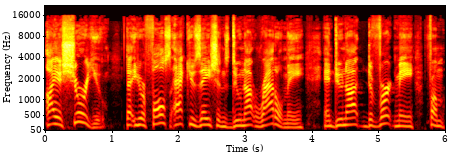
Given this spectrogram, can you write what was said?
I assure you that your false accusations do not rattle me and do not divert me from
